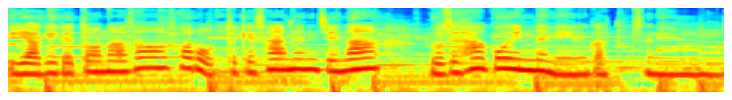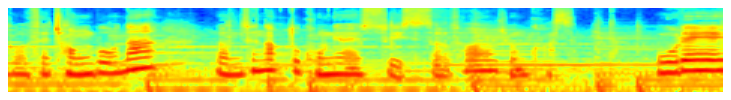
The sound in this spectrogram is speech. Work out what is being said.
이야기를 떠나서 서로 어떻게 사는지나 요새 하고 있는 일 같은 것의 정보나 이런 생각도 공유할 수 있어서 좋은 것 같습니다. 올해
